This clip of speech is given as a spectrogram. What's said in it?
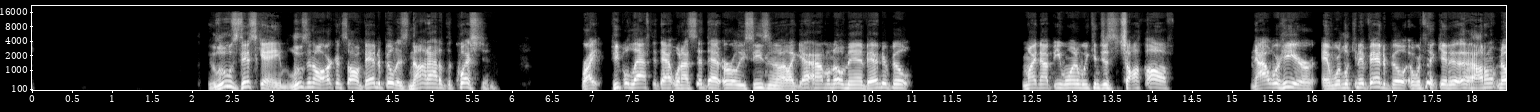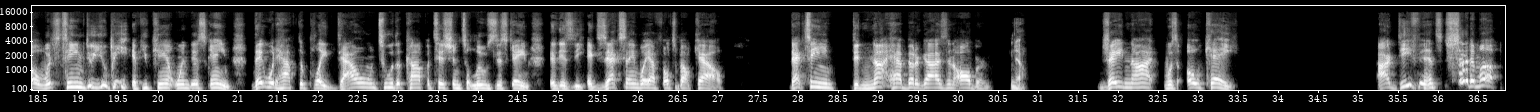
You lose this game, losing to Arkansas and Vanderbilt is not out of the question. Right? People laughed at that when I said that early season. I'm like, yeah, I don't know, man. Vanderbilt might not be one we can just chalk off. Now we're here and we're looking at Vanderbilt and we're thinking, uh, I don't know which team do you beat if you can't win this game. They would have to play down to the competition to lose this game. It is the exact same way I felt about Cal. That team did not have better guys than Auburn. No. Jaydn Ott was okay. Our defense shut him up.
